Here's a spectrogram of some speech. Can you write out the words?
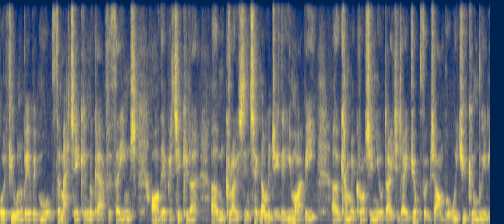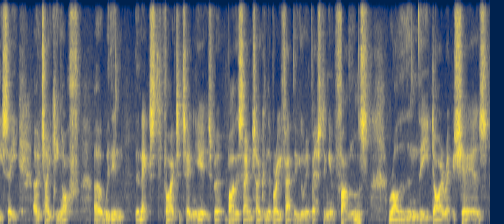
or if you want to be a bit more thematic and look out for themes, are there particular um, growths in technology that you might be uh, coming across in your day to day job, for example, which you can really see uh, taking off uh, within the next five to ten years. But by the same token, the very fact that you're investing in funds rather than the direct shares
